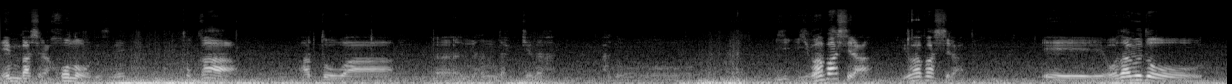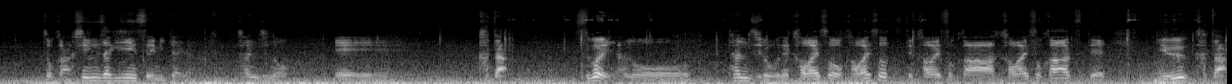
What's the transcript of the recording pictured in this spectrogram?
縁柱炎ですね。とかあとは、なんだっけな、あの、岩柱？岩柱？えー、織田無道とか新崎人生みたいな感じの、えー、方。すごい、あのー、炭治郎ね、かわいそう、かわいそうっつって、かわいそうか、かわいそうか、つって言う方。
